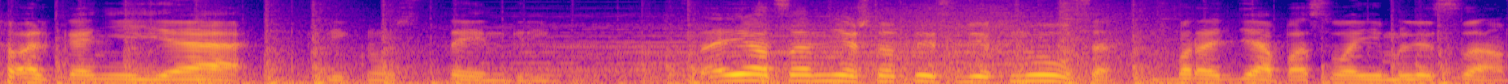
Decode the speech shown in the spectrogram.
«Только не я!» — крикнул Стейнгрим. «Сдается мне, что ты свихнулся, бродя по своим лесам!»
